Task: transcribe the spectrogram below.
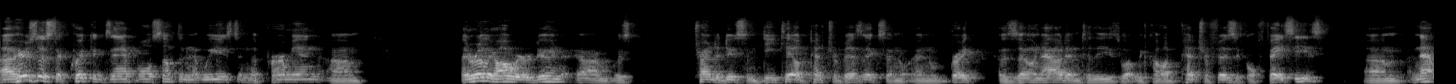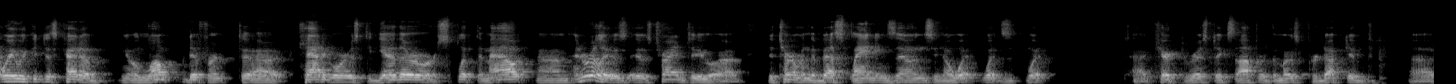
Uh, here's just a quick example, something that we used in the Permian. Um, and really all we were doing um, was trying to do some detailed petrophysics and, and break a zone out into these what we call petrophysical facies. Um, and that way we could just kind of, you know, lump different uh, categories together or split them out. Um, and really it was, it was trying to uh, determine the best landing zones, you know, what, what's, what uh, characteristics offer the most productive uh,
